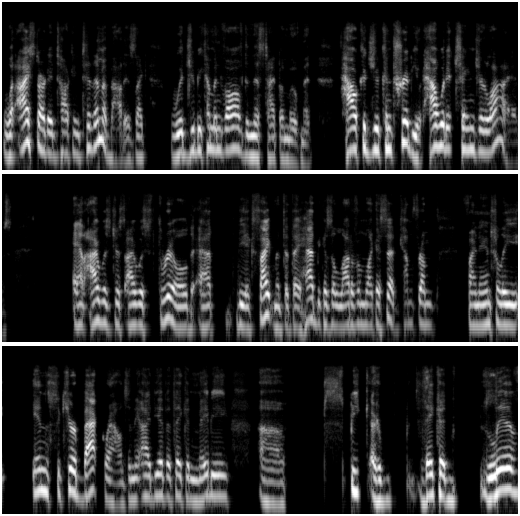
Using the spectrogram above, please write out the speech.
what I started talking to them about is like, would you become involved in this type of movement? How could you contribute? How would it change your lives? And I was just, I was thrilled at the excitement that they had because a lot of them, like I said, come from financially insecure backgrounds and the idea that they can maybe uh, speak or they could live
